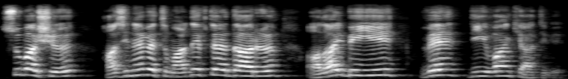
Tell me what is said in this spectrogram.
Subaşı, hazine ve tımar defterdarı, alay beyi ve divan katibi.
